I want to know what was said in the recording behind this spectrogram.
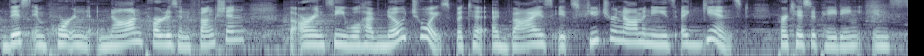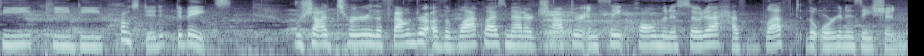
this important nonpartisan function, the RNC will have no choice but to advise its future nominees against participating in CPD hosted debates. Rashad Turner, the founder of the Black Lives Matter chapter in St. Paul, Minnesota, has left the organization.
